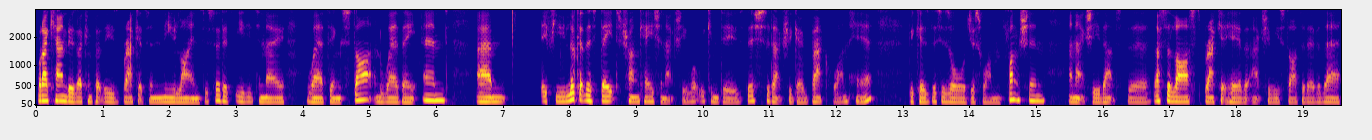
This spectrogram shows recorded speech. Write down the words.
What I can do is I can put these brackets in new lines just so that it's easy to know where things start and where they end. Um, if you look at this date truncation actually, what we can do is this should actually go back one here because this is all just one function and actually that's the that's the last bracket here that actually we started over there.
